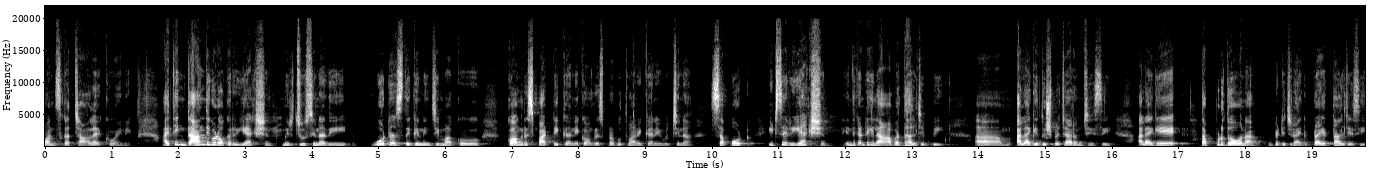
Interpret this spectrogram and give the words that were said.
మంత్స్గా చాలా ఎక్కువైనాయి. ఐ థింక్ దానిది కూడా ఒక రియాక్షన్ మీరు చూసినది ఓటర్స్ దగ్గర నుంచి మాకు కాంగ్రెస్ పార్టీకి కానీ కాంగ్రెస్ ప్రభుత్వానికి కానీ వచ్చిన సపోర్ట్ ఇట్స్ ఏ రియాక్షన్. ఎందుకంటే ఇలా అబద్ధాలు చెప్పి అలాగే దుష్ప్రచారం చేసి అలాగే తప్పుడు దోవన పెట్టించడానికి ప్రయత్నాలు చేసి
